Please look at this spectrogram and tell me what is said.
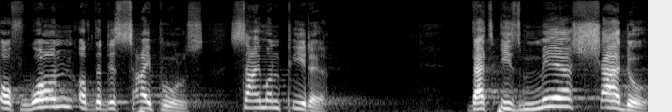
of one of the disciples, Simon Peter, that his mere shadow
